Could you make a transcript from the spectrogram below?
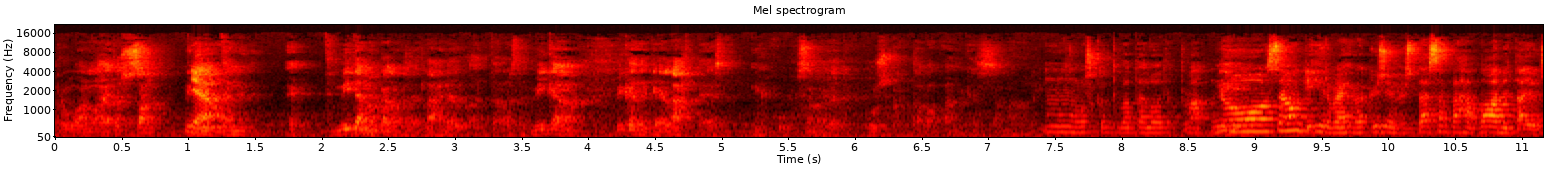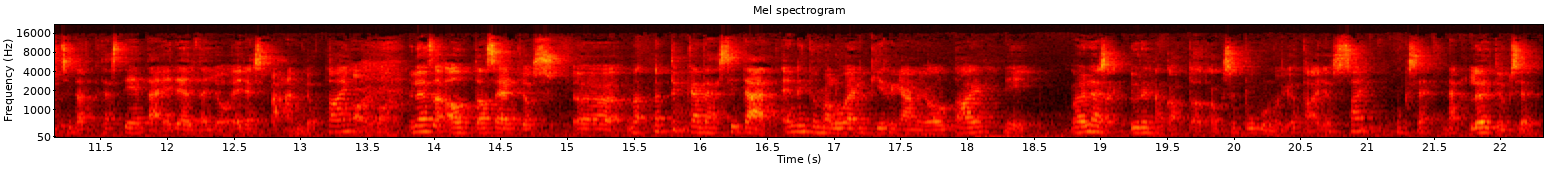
ruoanlaitossa, niin Joo. sitten, että mitä mä katson sieltä lähdeluettelosta, että mikä, mikä tekee lähteestä niin kuin sanoit, että uskottava vai mikä se sana oli? Mm, uskottava tai luotettava. Niin. No se onkin hirveän hyvä kysymys. Tässä vähän vaaditaan just sitä, että pitäisi tietää edeltä jo edes vähän jotain. Aivan. Yleensä auttaa se, että jos öö, mä, mä tykkään tehdä sitä, että ennen kuin mä luen kirjan joltain, niin mä yleensä yritän katsoa, että onko se puhunut jotain jossain. Onko se, löytyykö se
